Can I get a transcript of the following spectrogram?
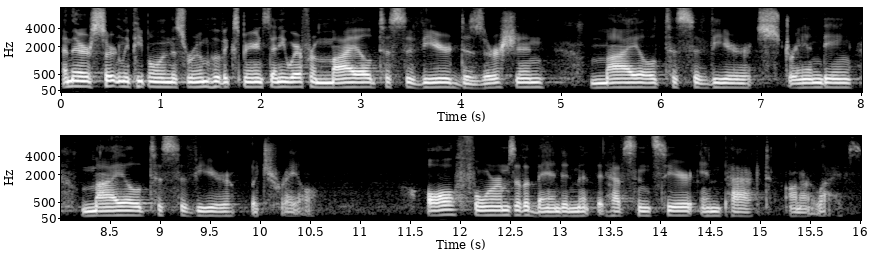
And there are certainly people in this room who have experienced anywhere from mild to severe desertion, mild to severe stranding, mild to severe betrayal. All forms of abandonment that have sincere impact on our lives.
